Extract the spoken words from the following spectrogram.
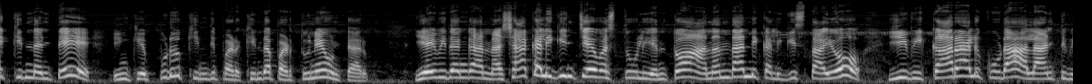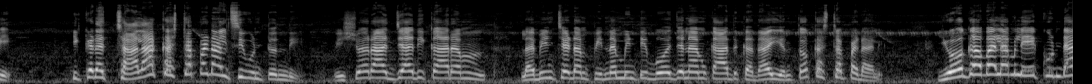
ఎక్కిందంటే ఇంకెప్పుడూ కింది పడ కింద పడుతూనే ఉంటారు. ఏ విధంగా నష కలిగించే వస్తువులు ఎంతో ఆనందాన్ని కలిగిస్తాయో ఈ వికారాలు కూడా అలాంటివే. ఇక్కడ చాలా కష్టపడాల్సి ఉంటుంది. విశ్వరాజ్యాధికారం లభించడం పిన్నమింటి భోజనం కాదు కదా ఎంతో కష్టపడాలి. యోగ బలం లేకుండా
